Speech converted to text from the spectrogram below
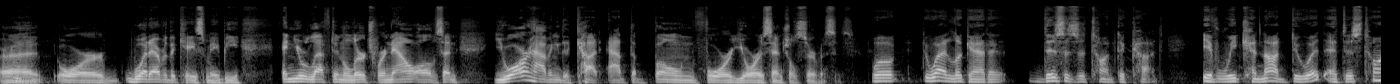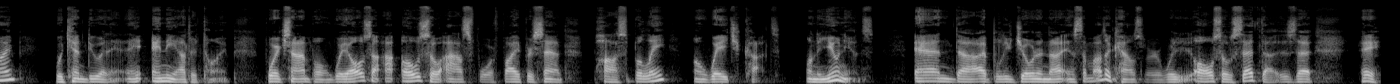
Uh, mm-hmm. Or whatever the case may be, and you're left in a lurch where now all of a sudden you are having to cut at the bone for your essential services. Well, the way I look at it, this is a time to cut. If we cannot do it at this time, we can do it at any other time. For example, we also also ask for five percent, possibly on wage cuts on the unions. And uh, I believe Jordan and I and some other counselor we also said that is that, hey,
